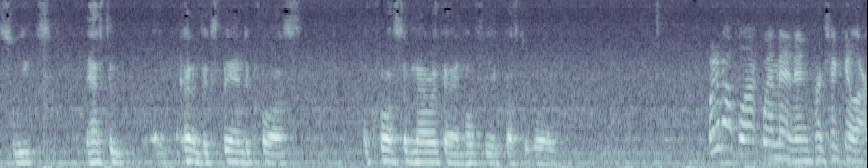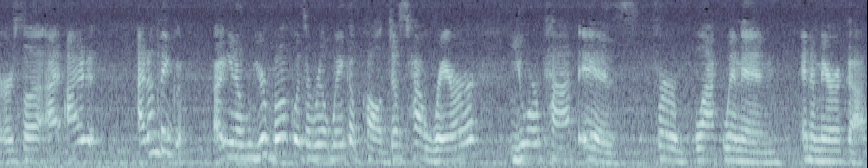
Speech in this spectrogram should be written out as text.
suites. It has to uh, kind of expand across across America and hopefully across the world. What about black women in particular, Ursula? I, I, I don't think, uh, you know, your book was a real wake up call just how rare your path is for black women in America.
